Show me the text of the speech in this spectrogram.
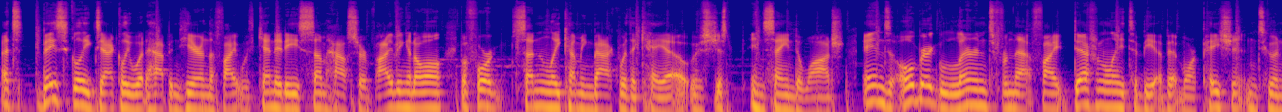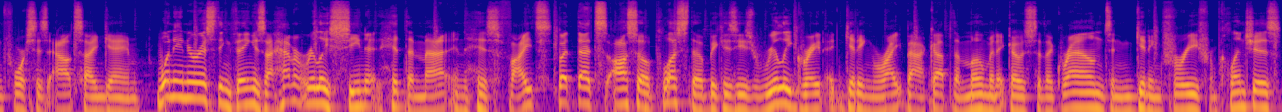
That's basically exactly what happened here in the fight with Kennedy, somehow surviving it all before suddenly coming back with a KO. It was just insane to watch. And Ulberg learned from that fight definitely to be a bit more patient and to enforce his outside game. One interesting thing is I haven't really seen it hit the mat in his fights, but that's also a plus though because he's really great at getting right back up the moment it goes to the ground and getting free from clinches.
